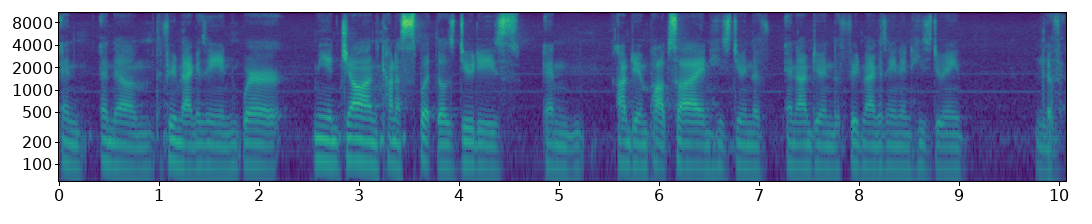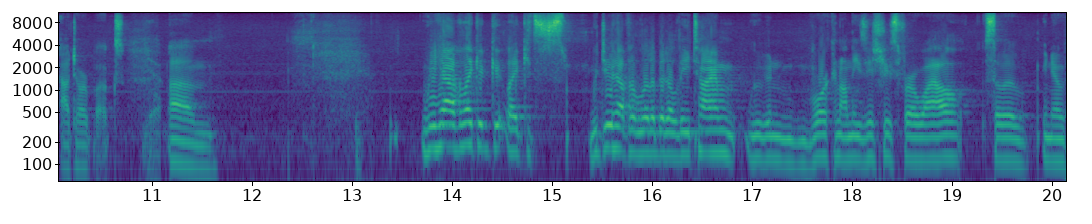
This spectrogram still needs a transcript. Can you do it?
and and um, the food magazine where me and John kind of split those duties and I'm doing pop sci and he's doing the and I'm doing the food magazine and he's doing the Mm. outdoor books. Yeah. Um, we have like a good, like it's we do have a little bit of lead time. We've been working on these issues for a while, so you know,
